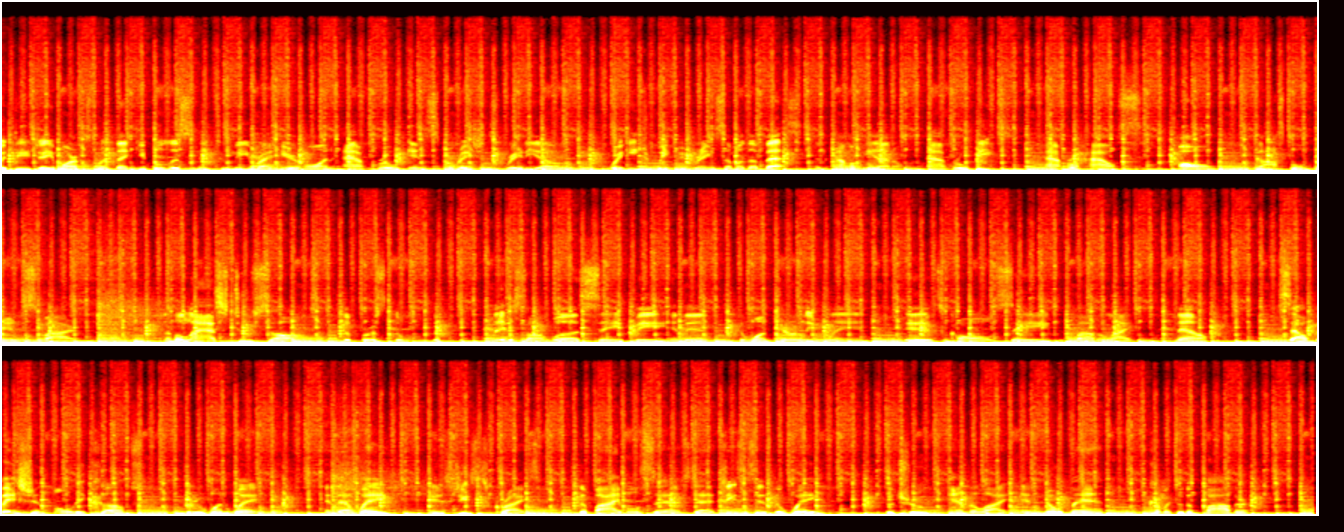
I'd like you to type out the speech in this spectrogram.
boy DJ Marcus. I thank you for listening to me right here on Afro Inspirations Radio, where each week we bring some of the best in Amapiano, Afro beats, Afro house, all gospel inspired. Now the last two songs, the first, the, the latest song was "Save Me," and then the one currently playing is called "Saved by the Light." Now, salvation only comes through one way and that way is Jesus Christ. The Bible says that Jesus is the way, the truth, and the light, and no man coming to the Father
